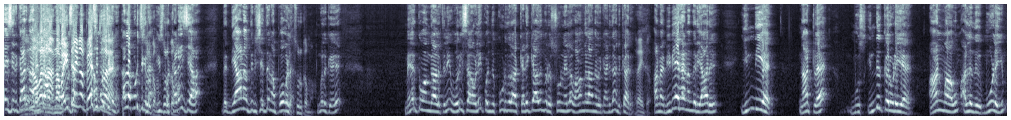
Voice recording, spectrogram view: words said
பேசியிருக்காரு. நான் பேசுறேன். பேசிட்டு வரேன். நல்லா முடிச்சுக்கிறேன். சுருக்கம், இப்போ. கடைசியா இந்த தியானத்து விஷயத்தை நான் போகல. சுருக்கமா? உங்களுக்கு மேற்கு வங்காளத்திலையும் ஒரிசாவிலையும் கொஞ்சம் கூடுதலா கிடைக்காதுங்கிற சூழ்நிலை வாங்கலாங்கிறதுக்காண்டி தான் இருக்காரு. Right. ஆனா விவேகானந்தர் யாரு? இந்திய நாட்டுல முஸ் இந்துக்களுடைய ஆன்மாவும் அல்லது மூளையும்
